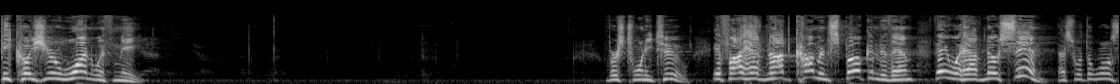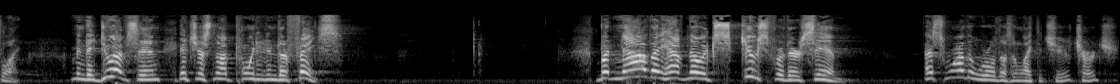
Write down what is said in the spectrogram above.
because you're one with me. Verse 22 If I had not come and spoken to them, they would have no sin. That's what the world's like. I mean, they do have sin, it's just not pointed in their face. But now they have no excuse for their sin. That's why the world doesn't like the church.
